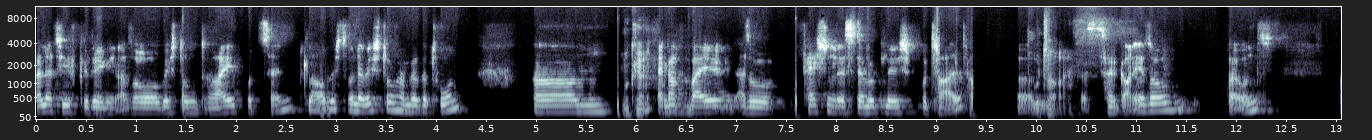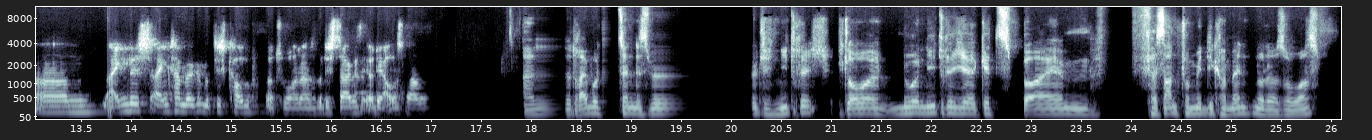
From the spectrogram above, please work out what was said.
relativ gering, also Richtung 3%, glaube ich, so in der Richtung haben wir Retouren. Ähm, okay. Einfach weil, also Fashion ist ja wirklich brutal. Ähm, brutal. Das ist halt gar nicht so bei uns. Ähm, eigentlich, eigentlich haben wir wirklich kaum Retouren. Also würde ich sagen, ist eher die Ausnahme. Also 3% ist wirklich niedrig. Ich glaube, nur niedriger gibt es beim Versand von Medikamenten oder sowas.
